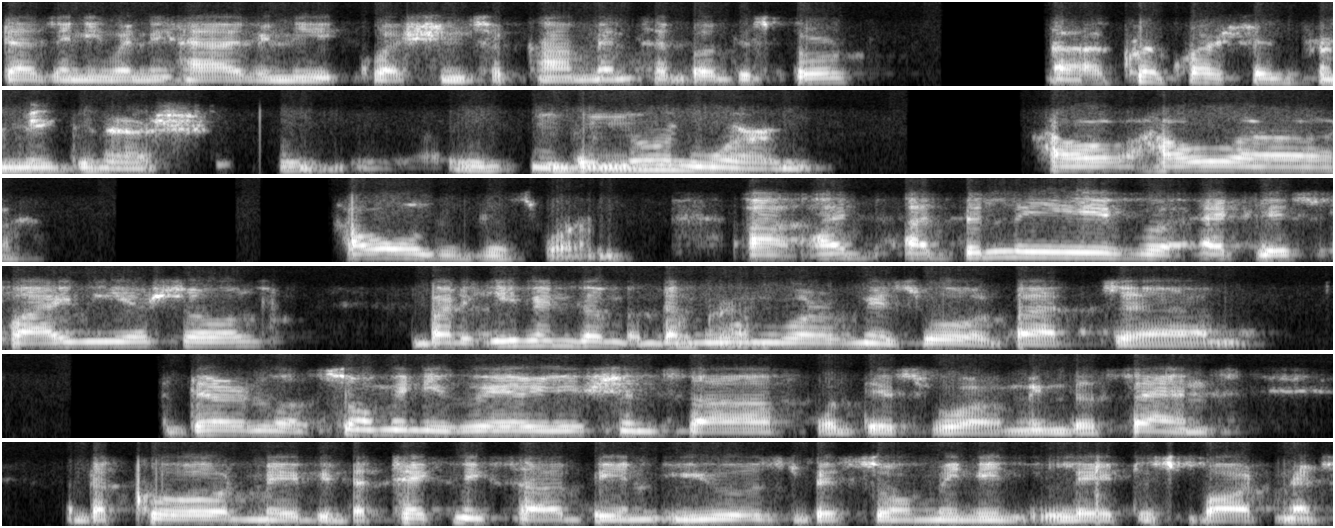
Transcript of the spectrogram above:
does anyone have any questions or comments about this port? Uh, quick question from me, Ganesh. Mm -hmm. The mm-hmm. moonworm, how, how, uh, how old is this worm? Uh, I, I believe at least five years old, but even the, the okay. moonworm is old, but um, there are so many variations of this worm in the sense the code, maybe the techniques have been used by so many latest botnets.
